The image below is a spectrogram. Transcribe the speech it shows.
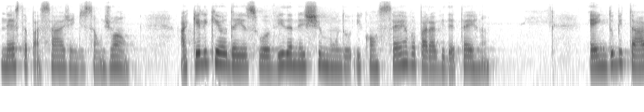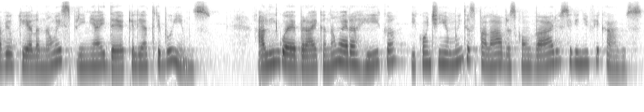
Nesta passagem de São João, aquele que odeia sua vida neste mundo e conserva para a vida eterna, é indubitável que ela não exprime a ideia que lhe atribuímos. A língua hebraica não era rica e continha muitas palavras com vários significados.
